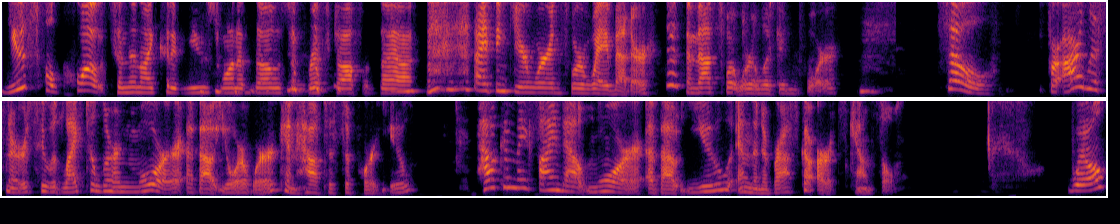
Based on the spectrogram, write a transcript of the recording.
useful quotes and then i could have used one of those and riffed off of that. I think your words were way better and that's what we're looking for. So for our listeners who would like to learn more about your work and how to support you how can they find out more about you and the nebraska arts council well,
